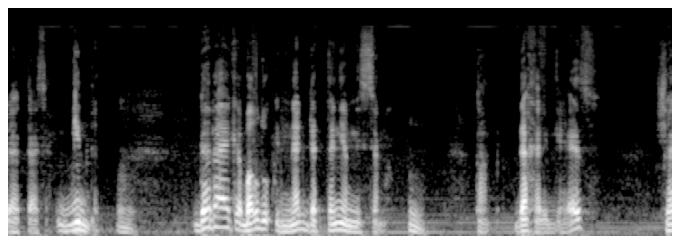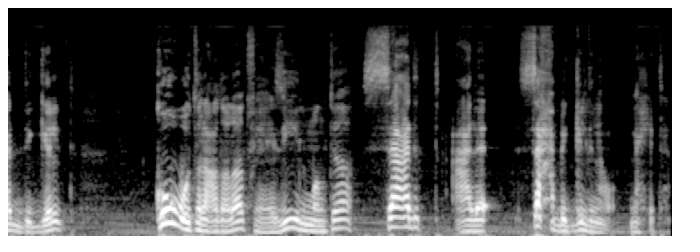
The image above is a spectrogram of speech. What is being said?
بيتسع جدا. مم. ده بقى برضه النجدة الثانية من السماء. دخل الجهاز شد الجلد. قوة العضلات في هذه المنطقة ساعدت على سحب الجلد ناحيتها.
